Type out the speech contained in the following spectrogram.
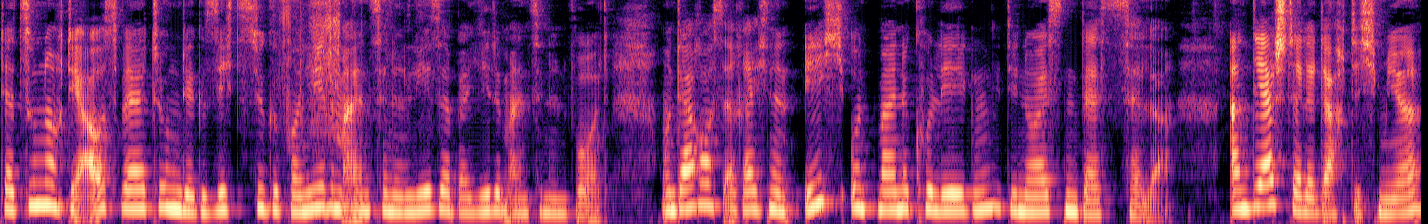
dazu noch die Auswertung der Gesichtszüge von jedem einzelnen Leser bei jedem einzelnen Wort. Und daraus errechnen ich und meine Kollegen die neuesten Bestseller. An der Stelle dachte ich mir,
